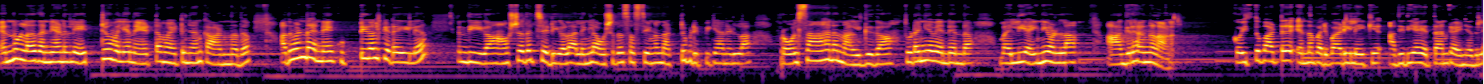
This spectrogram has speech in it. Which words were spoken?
എന്നുള്ളത് തന്നെയാണ് ഇതിൽ ഏറ്റവും വലിയ നേട്ടമായിട്ട് ഞാൻ കാണുന്നത്. അതുകൊണ്ട് തന്നെ കുട്ടികൾക്കിടയിൽ എന്ത് ചെയ്യുക ഔഷധ ചെടികൾ അല്ലെങ്കിൽ ഔഷധ സസ്യങ്ങൾ നട്ടുപിടിപ്പിക്കാനുള്ള പ്രോത്സാഹനം നൽകുക തുടങ്ങിയവ എന്റെ എന്താ വലിയ ഇനിയുള്ള ആഗ്രഹങ്ങളാണ്. കൊയ്ത്തുപാട്ട് എന്ന പരിപാടിയിലേക്ക് അതിഥിയായി എത്താൻ കഴിഞ്ഞതിൽ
